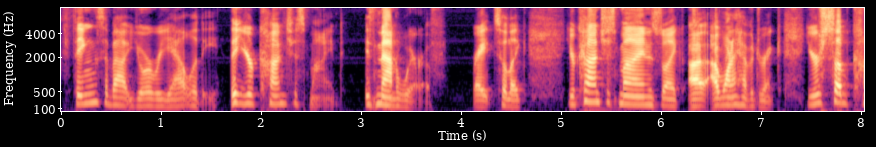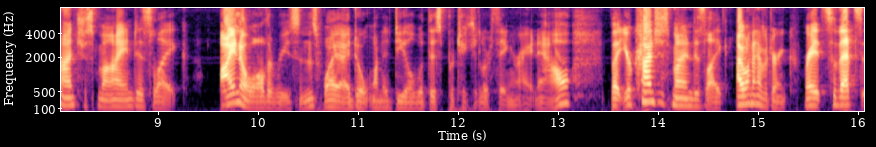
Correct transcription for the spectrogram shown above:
things about your reality that your conscious mind is not aware of right? So like your conscious mind is like i, I want to have a drink. Your subconscious mind is like i know all the reasons why i don't want to deal with this particular thing right now. But your conscious mind is like i want to have a drink right? So that's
